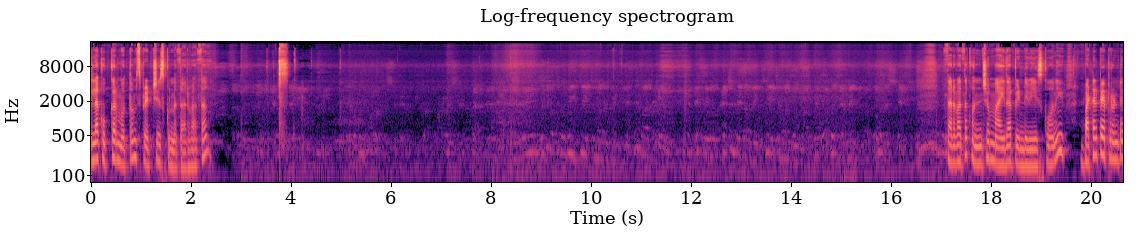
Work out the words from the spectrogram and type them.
ఇలా కుక్కర్ మొత్తం స్ప్రెడ్ చేసుకున్న తర్వాత తర్వాత కొంచెం మైదా పిండి వేసుకొని బటర్ పేపర్ ఉంటే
